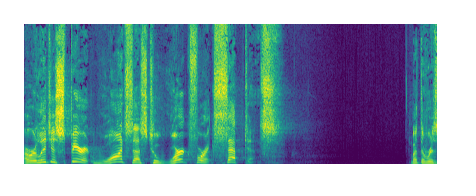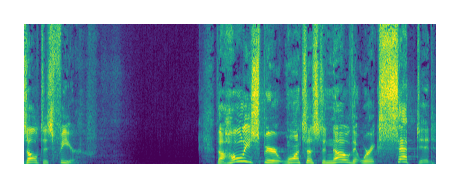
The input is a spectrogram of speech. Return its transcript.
A religious spirit wants us to work for acceptance, but the result is fear. The Holy Spirit wants us to know that we're accepted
